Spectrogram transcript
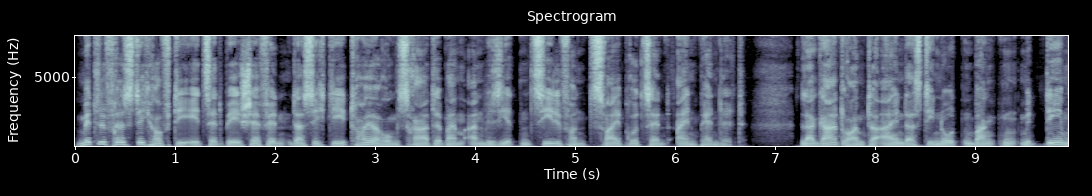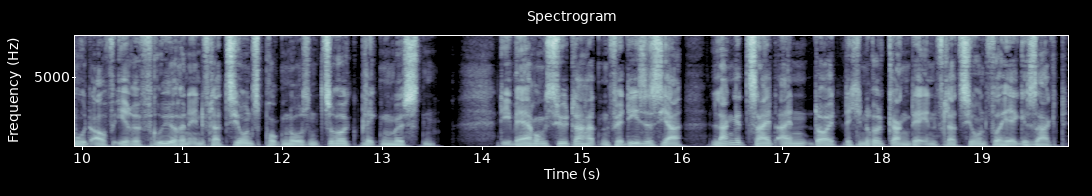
Mittelfristig hofft die EZB-Chefin, dass sich die Teuerungsrate beim anvisierten Ziel von zwei Prozent einpendelt. Lagarde räumte ein, dass die Notenbanken mit Demut auf ihre früheren Inflationsprognosen zurückblicken müssten. Die Währungshüter hatten für dieses Jahr lange Zeit einen deutlichen Rückgang der Inflation vorhergesagt.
